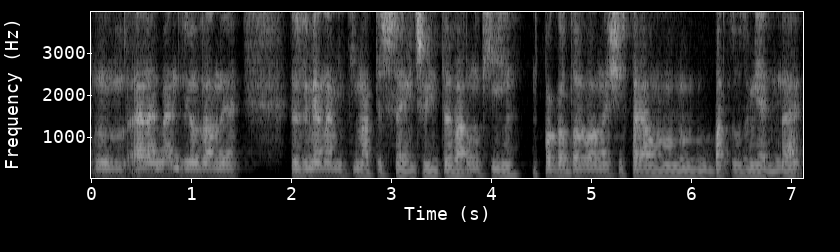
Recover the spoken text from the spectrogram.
m, element związany ze zmianami klimatycznymi, czyli te warunki pogodowe, one się stają bardzo zmienne.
